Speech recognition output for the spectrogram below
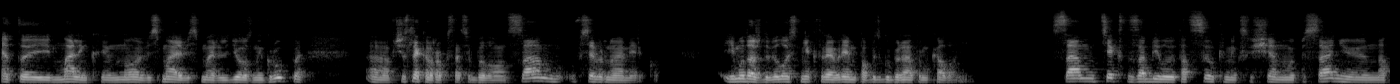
этой маленькой, но весьма и весьма религиозной группы, э, в числе которых, кстати, был он сам, в Северную Америку. Ему даже довелось некоторое время побыть губернатором колонии. Сам текст изобилует отсылками к священному писанию,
